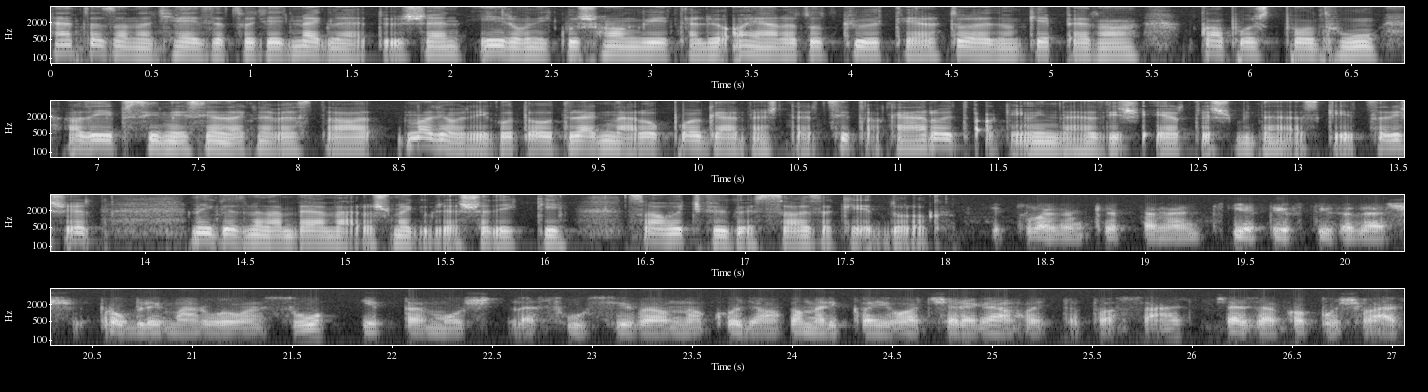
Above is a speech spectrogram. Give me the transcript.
Hát az a nagy helyzet, hogy egy meglehetősen ironikus hangvételű ajánlatot küldtél tulajdonképpen a kapost.hu az épp színészének nevezte a nagyon régóta ott regnáló polgármester Cita Károlyt, aki mindenhez is ért és mindenhez kétszer is ért, miközben a belváros megüresedik ki. Szóval hogy függ össze az a két dolog? Itt tulajdonképpen egy két évtizedes problémáról van szó. Éppen most lesz 20 éve annak, hogy az amerikai hadsereg elhagyta Tasszát, és ezzel Kaposvár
